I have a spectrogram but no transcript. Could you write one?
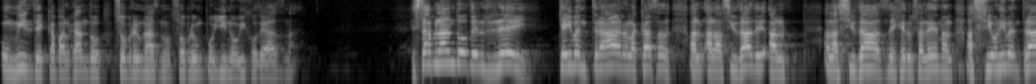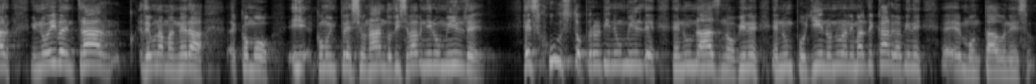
humilde cabalgando sobre un asno, sobre un pollino hijo de asna. Está hablando del rey que iba a entrar a la casa, a, la ciudad, a la ciudad de Jerusalén, a Sion, iba a entrar y no iba a entrar de una manera eh, como, como impresionando. Dice, va a venir humilde. Es justo, pero él viene humilde en un asno, viene en un pollino, en un animal de carga, viene eh, montado en eso.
